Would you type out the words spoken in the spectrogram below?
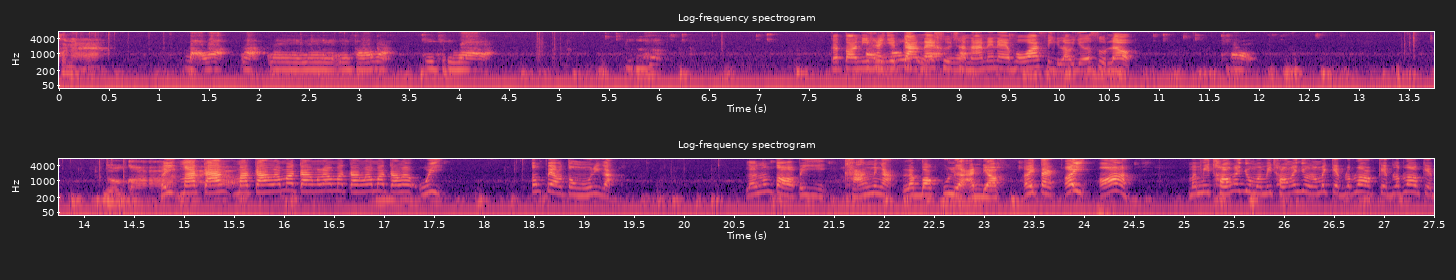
คนไหนอะหมออะน่ะในในในเขาอะ GTY อะอืมก็ตอนนี้ถ้ายึดกลางได้คือชนะแน่ๆ เพราะว่าสีเราเยอะสุดแล้ว ใช่ ดูก่อนเฮ้ยมากลางมากลางแล้วมากลางมาแล้วมากลางแล้วมากลางแล้วอุ้ยต้องไปเอาตรงนู้นอีกอะแล้วต้องต่อไปอีกครั้งหนึ่งอะแล้วบล็อกกูเหลืออันเดียวเอ้ยแต่เอ้ยอ๋อมันมีท้องให้อยู่มันมีท้องให้อยู่ต้องไปเก็บรอบๆเก็บรอบๆเก็บ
